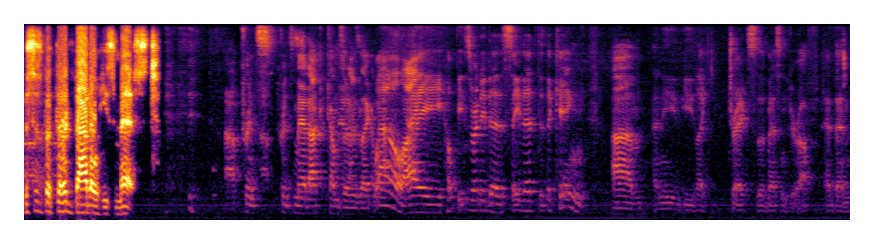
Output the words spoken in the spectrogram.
This is the third battle he's missed. Uh, Prince Prince Madoc comes in and is like, "Well, I hope he's ready to say that to the king." Um, and he, he like drags the messenger off, and then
